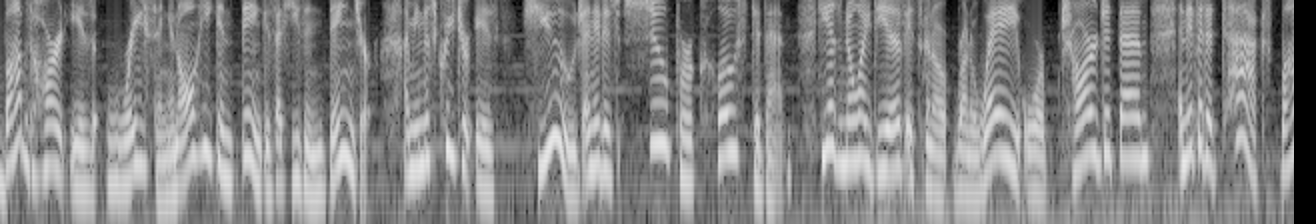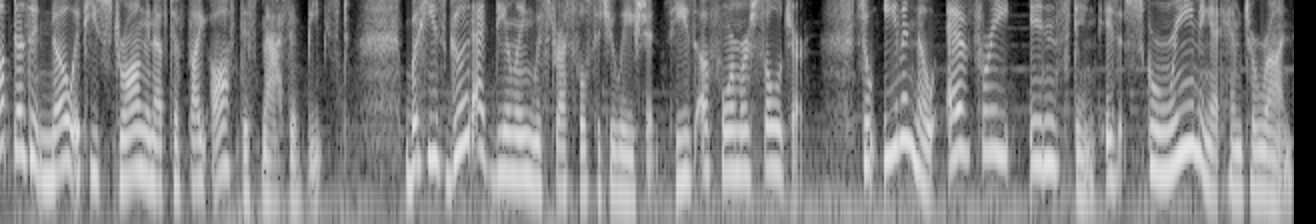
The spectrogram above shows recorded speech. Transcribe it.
Bob's heart is racing, and all he can think is that he's in danger. I mean, this creature is huge and it is super close to them. He has no idea if it's going to run away or charge at them, and if it attacks, Bob doesn't know if he's strong enough to fight off this massive beast. But he's good at dealing with stressful situations. He's a former soldier. So even though every instinct is screaming at him to run,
